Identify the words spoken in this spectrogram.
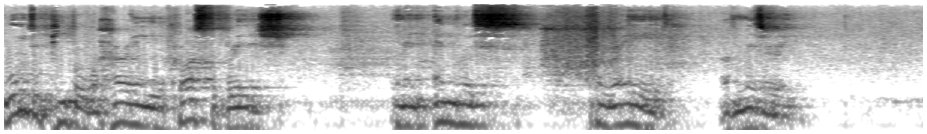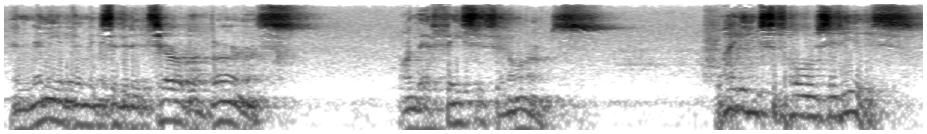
Wounded people were hurrying across the bridge in an endless parade of misery, and many of them exhibited terrible burns on their faces and arms. Why do you suppose it is?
